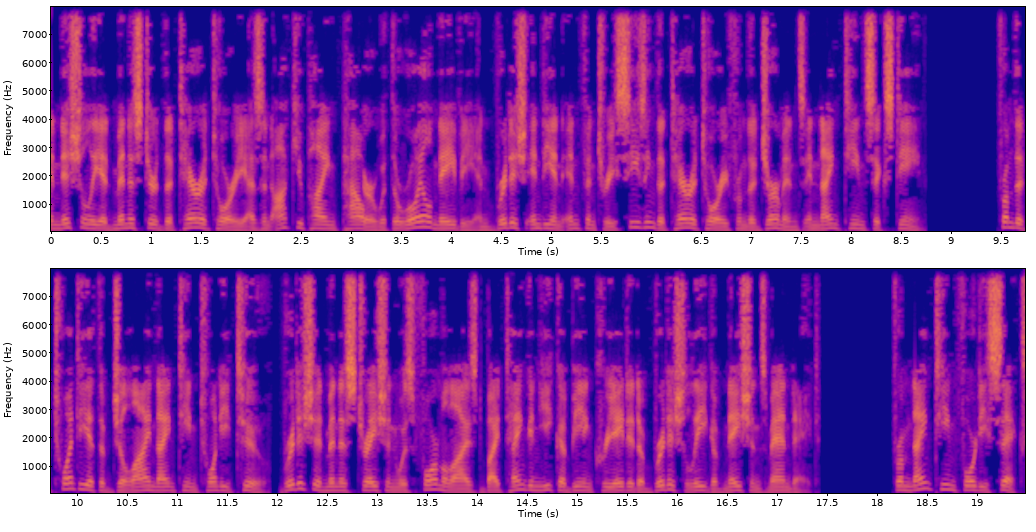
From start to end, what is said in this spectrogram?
initially administered the territory as an occupying power with the Royal Navy and British Indian Infantry seizing the territory from the Germans in 1916. From 20 July 1922, British administration was formalised by Tanganyika being created a British League of Nations mandate. From 1946,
